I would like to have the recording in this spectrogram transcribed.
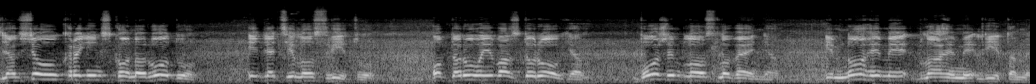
для всього українського народу і для цілого світу. Обдаровує вас здоров'ям, Божим благословенням і многими благими літами.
